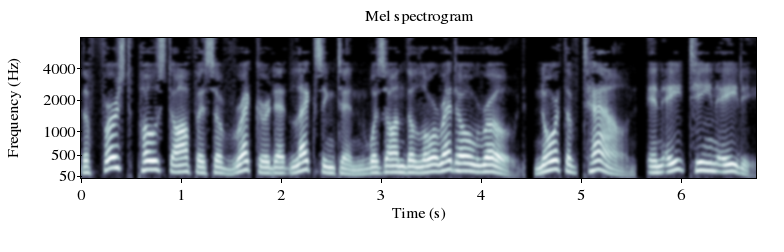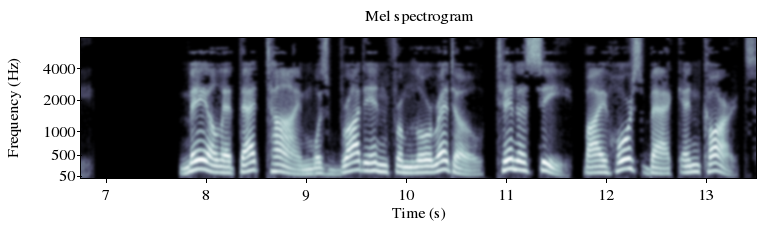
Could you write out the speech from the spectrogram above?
The first post office of record at Lexington was on the Loretto Road, north of town, in 1880. Mail at that time was brought in from Loretto, Tennessee, by horseback and carts.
